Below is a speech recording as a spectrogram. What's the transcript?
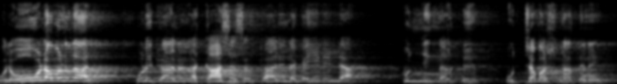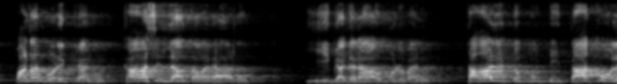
ഒരു ഓട പണിതാൽ കൊടുക്കാനുള്ള കാശ് സർക്കാരിന്റെ കയ്യിലില്ല. കുഞ്ഞുങ്ങൾക്ക് ഉച്ചഭക്ഷണത്തിന് പണം കൊടുക്കാൻ കാശില്ലാത്തവരാണ് ഈ ഖജനാവ് മുഴുവൻ താഴിട്ട് പൂട്ടി താക്കോൽ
